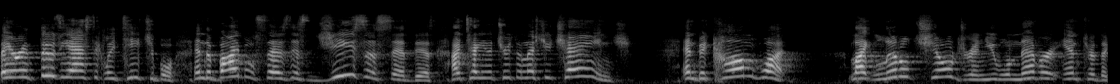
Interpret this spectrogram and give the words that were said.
They are enthusiastically teachable. And the Bible says this. Jesus said this. I tell you the truth, unless you change and become what? Like little children, you will never enter the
